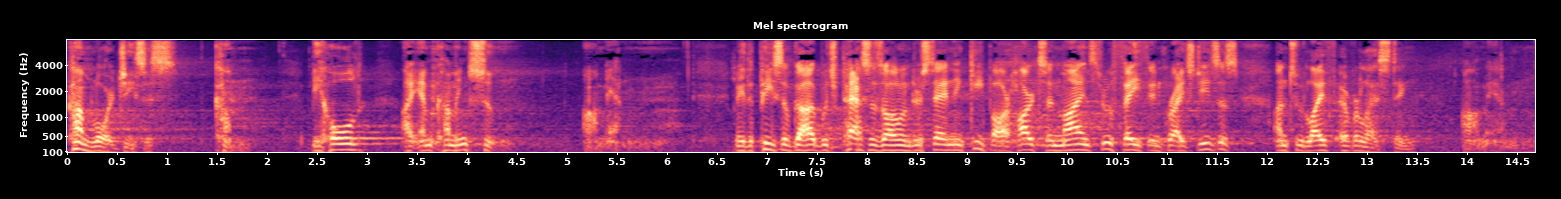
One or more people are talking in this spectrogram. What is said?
Come, Lord Jesus, come. Behold, I am coming soon. Amen. May the peace of God, which passes all understanding, keep our hearts and minds through faith in Christ Jesus unto life everlasting. Amen.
